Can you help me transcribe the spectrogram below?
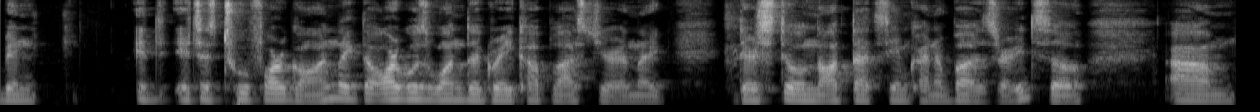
been it, it's just too far gone. Like the Argos won the Grey Cup last year, and like there's still not that same kind of buzz, right? So um,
